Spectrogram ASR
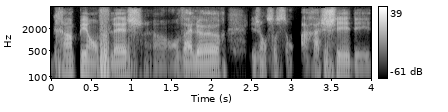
grimpé en flèche, en valeur. Les gens se sont arrachés des,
